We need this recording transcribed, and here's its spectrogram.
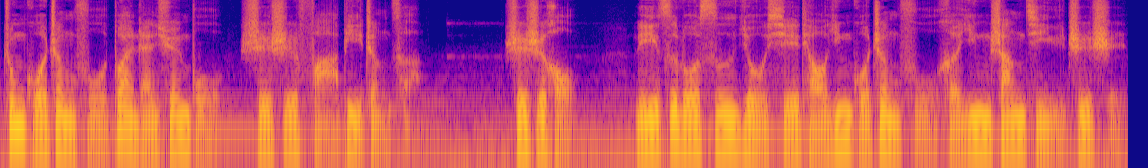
中国政府断然宣布实施法币政策。实施后，里兹罗斯又协调英国政府和英商给予支持，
